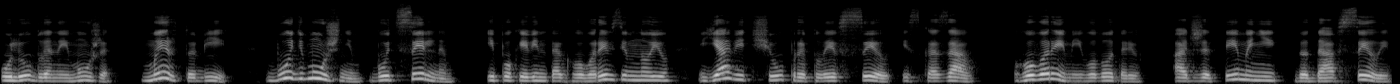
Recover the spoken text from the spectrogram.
улюблений муже, мир тобі, будь мужнім, будь сильним. І поки він так говорив зі мною, я відчув приплив сил і сказав: Говори, мій володарю, адже ти мені додав сили.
